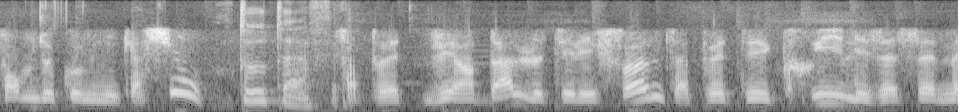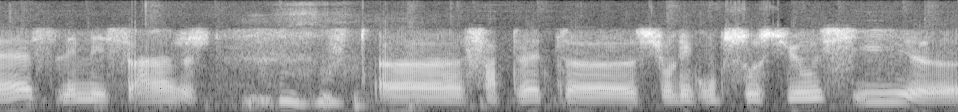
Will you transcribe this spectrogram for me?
forme de communication. Tout à fait. Ça peut être verbal, le téléphone, ça peut être écrit, les SMS, les messages. Euh, ça peut être euh, sur les groupes sociaux aussi. euh,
